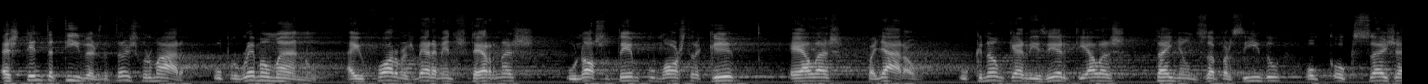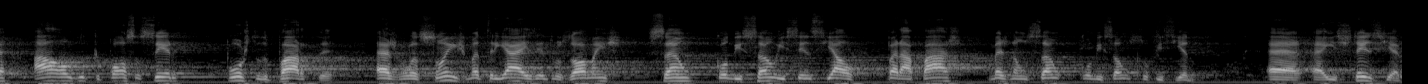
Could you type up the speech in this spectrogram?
As tentativas de transformar o problema humano em formas meramente externas, o nosso tempo mostra que elas falharam, o que não quer dizer que elas tenham desaparecido ou, ou que seja algo que possa ser posto de parte. As relações materiais entre os homens são condição essencial para a paz, mas não são condição suficiente. A, a existência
